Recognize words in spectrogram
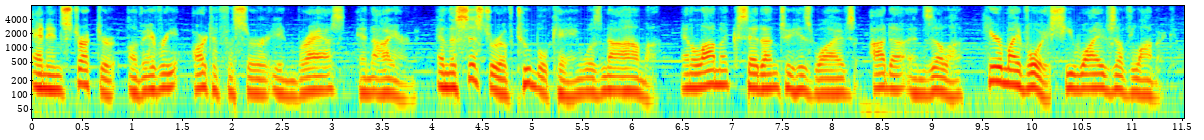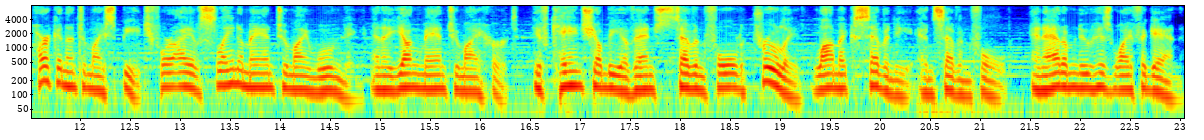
an instructor of every artificer in brass and iron. And the sister of Tubal-Cain was Naamah. And Lamech said unto his wives, Adah and Zillah, Hear my voice, ye wives of Lamech. Hearken unto my speech, for I have slain a man to my wounding, and a young man to my hurt. If Cain shall be avenged sevenfold, truly Lamech seventy and sevenfold. And Adam knew his wife again,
